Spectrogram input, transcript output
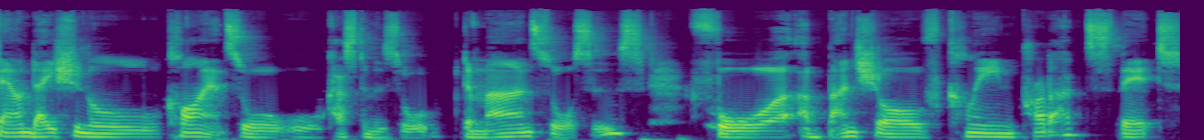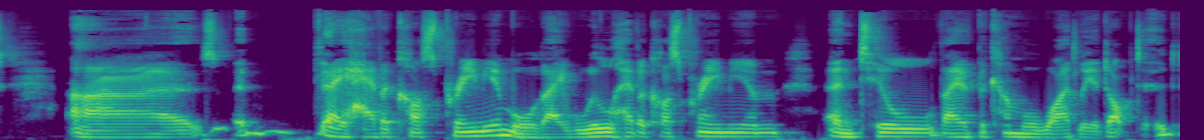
foundational clients or, or customers or demand sources for a bunch of clean products that uh, they have a cost premium or they will have a cost premium until they have become more widely adopted.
